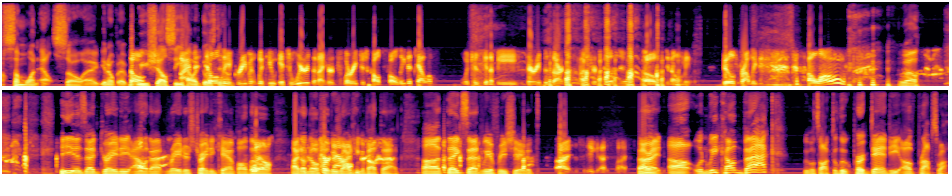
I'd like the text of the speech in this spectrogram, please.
someone else. So uh, you know, uh, No, we shall see how I'm it in goes totally down. agreement with you. It's weird that I heard Fleury just called Foley to tell him, which is going to be very bizarre. I'm not sure Bill knew. So you know, I mean, Bill's probably hello. well, he is Ed Graney out at Raiders training camp, although Well, I don't know if he'll be now. writing about that. Uh, thanks, Ed. We appreciate it. All right, see you guys. Bye. All right. Uh, when we come back, we will talk to Luke Perk Dandy of PropSwap.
